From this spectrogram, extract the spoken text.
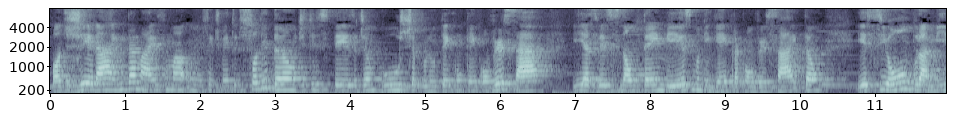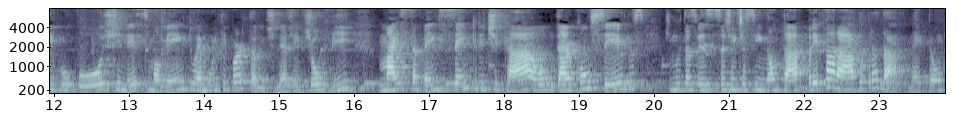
pode gerar ainda mais uma, um sentimento de solidão, de tristeza, de angústia por não ter com quem conversar e às vezes não tem mesmo ninguém para conversar. Então, esse ombro amigo hoje, nesse momento, é muito importante, né? A gente ouvir, mas também sem criticar ou dar conselhos que muitas vezes a gente assim não está preparado para dar, né? Então,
